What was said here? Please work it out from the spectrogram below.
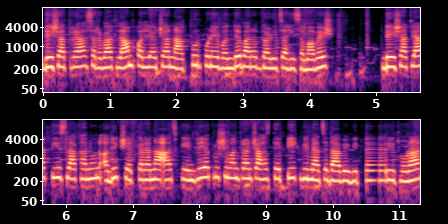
देशातल्या सर्वात लांब पल्ल्याच्या नागपूर पुणे वंदे भारत गाडीचाही समावेश. देशातल्या तीस लाखांहून अधिक शेतकऱ्यांना आज केंद्रीय कृषी मंत्र्यांच्या हस्ते पीक विम्याचे दावे वितरित होणार.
